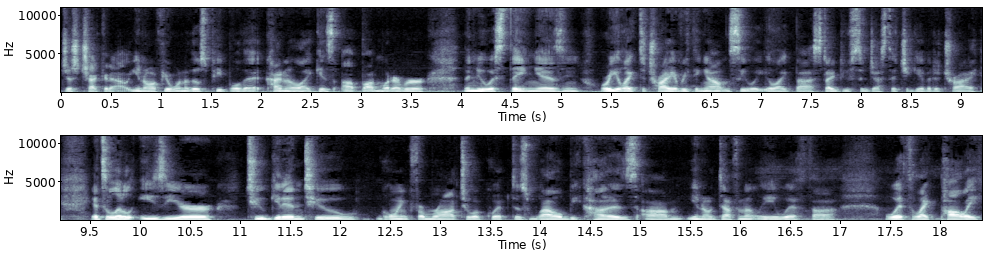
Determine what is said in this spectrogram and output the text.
just check it out. You know, if you're one of those people that kind of like is up on whatever the newest thing is, and or you like to try everything out and see what you like best, I do suggest that you give it a try. It's a little easier to get into going from raw to equipped as well because, um, you know, definitely with, uh, with like poly,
